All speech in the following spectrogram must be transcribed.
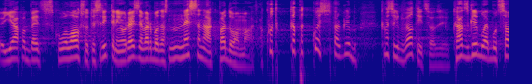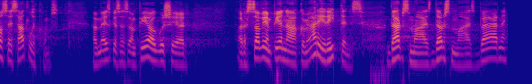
jāpabeidz skolu augstot, tas ritenī, un reizēm varbūt tas nesanāk padomāt. Ko, ka, ko es vispār gribu? Kam es gribu veltīt savu dzīvi? Kāds grib, lai būtu sausais atlikums? Mēs, kas esam pieauguši ar, ar saviem pienākumiem, arī ritenis, darbs mājas, darbs mājas, bērni.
